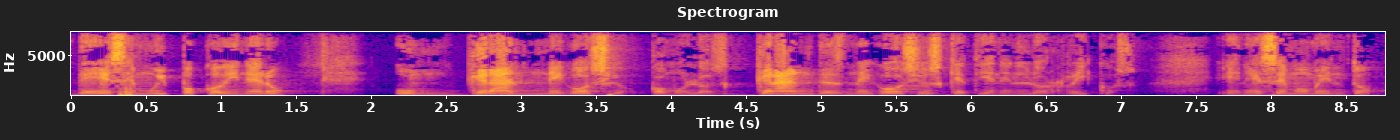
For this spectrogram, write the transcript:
de ese muy poco dinero un gran negocio, como los grandes negocios que tienen los ricos. En ese momento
